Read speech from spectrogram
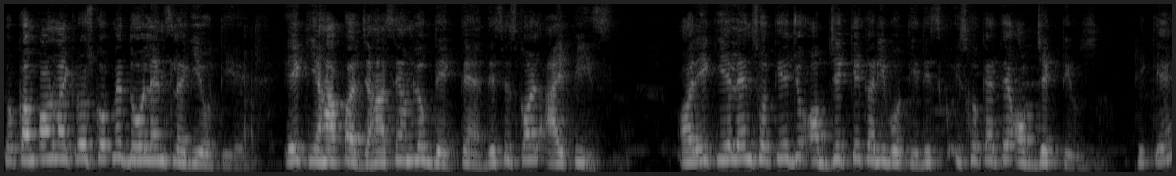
तो कंपाउंड माइक्रोस्कोप में दो लेंस लगी होती है। एक यहाँ पर, जहाँ से हम लोग देखते हैं। दिस इज़ कॉल्ड आईपीस और एक ये लेंस होती है जो ऑब्जेक्ट के करीब होती है। इसको कहते हैं ऑब्जेक्टिव ठीक है?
